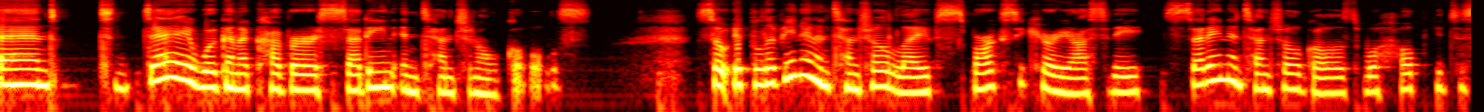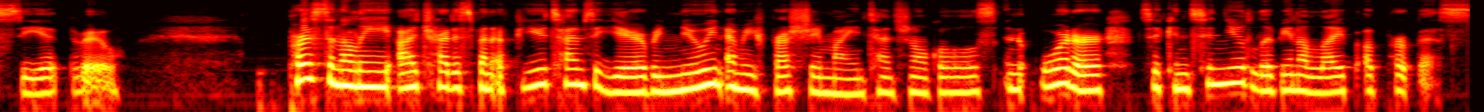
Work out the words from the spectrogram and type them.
and today we're going to cover setting intentional goals. So, if living an intentional life sparks your curiosity, setting intentional goals will help you to see it through. Personally, I try to spend a few times a year renewing and refreshing my intentional goals in order to continue living a life of purpose.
